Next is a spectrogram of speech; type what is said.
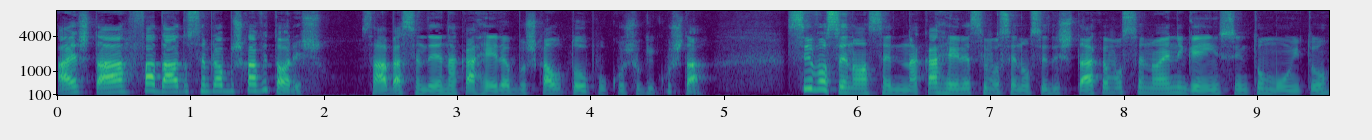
a estar fadado sempre a buscar vitórias. Sabe, ascender na carreira, buscar o topo, custa o que custar. Se você não ascende na carreira, se você não se destaca, você não é ninguém. Sinto muito.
